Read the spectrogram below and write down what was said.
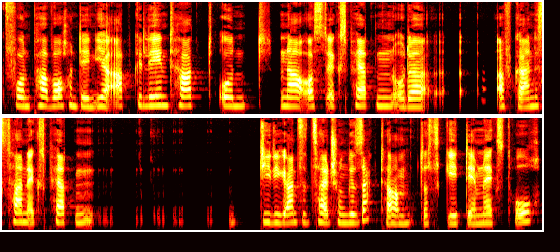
vor ein paar Wochen, den ihr abgelehnt habt und Nahostexperten oder Afghanistan-Experten, die die ganze Zeit schon gesagt haben, das geht demnächst hoch.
